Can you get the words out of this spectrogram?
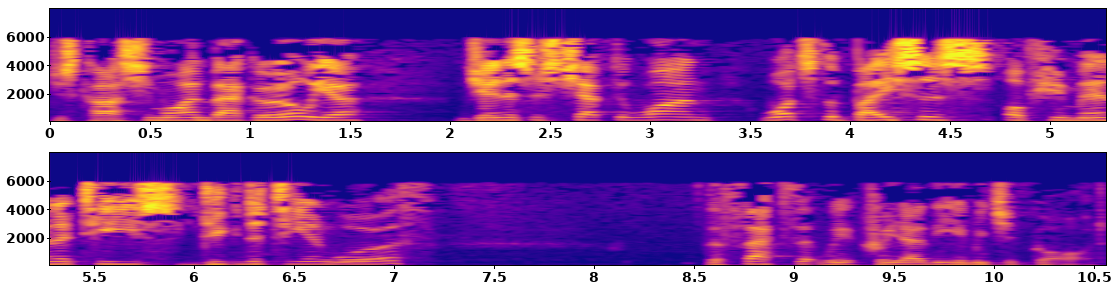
just cast your mind back earlier, Genesis chapter 1, what's the basis of humanity's dignity and worth? The fact that we're created the image of God.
